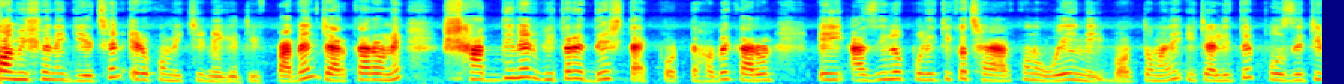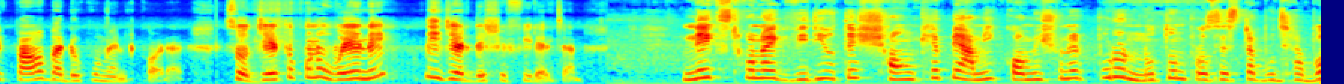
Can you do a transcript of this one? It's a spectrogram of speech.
কমিশনে গিয়েছেন, এরকম একটি নেগেটিভ পাবেন, যার কারণে সাত দিনের ভিতরে দেশ ত্যাগ করতে হবে। কারণ এই আজিলো পলিটিকো ছাড়া আর কোনো ওয়ে নেই, বর্তমানে ইটালিতে পজিটিভ পাওয়া বা ডকুমেন্ট করার। সো যেহেতু কোনো ওয়ে নেই, নিজের দেশে ফিরে যান। নেক্সট কোনো এক ভিডিওতে সংক্ষেপে আমি কমিশনের পুরো নতুন প্রসেসটা বুঝাবো,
